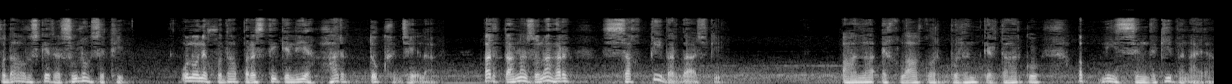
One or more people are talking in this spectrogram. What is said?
خدا اور اس کے رسولوں سے تھی۔ انہوں نے خدا پرستی کے لیے ہر دکھ جھیلا، ہر تانا سنا، ہر سختی برداشت کی۔ اعلی اخلاق اور بلند کردار کو اپنی زندگی بنایا۔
